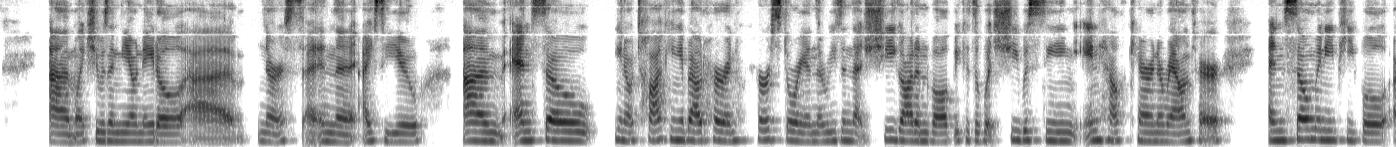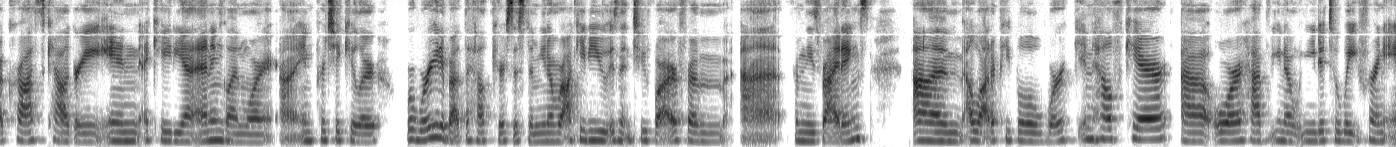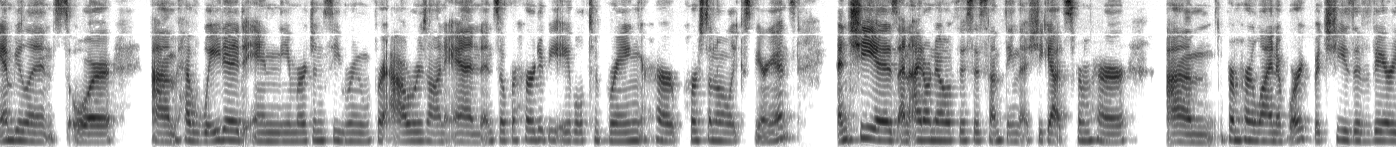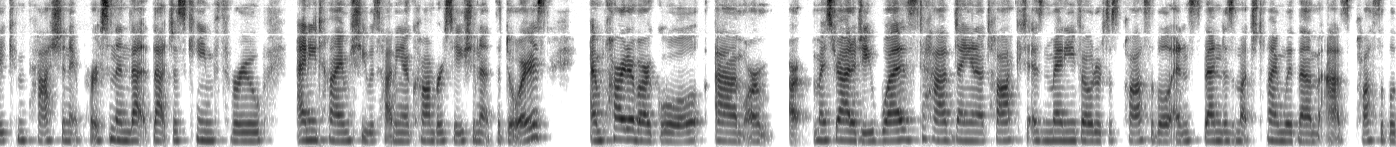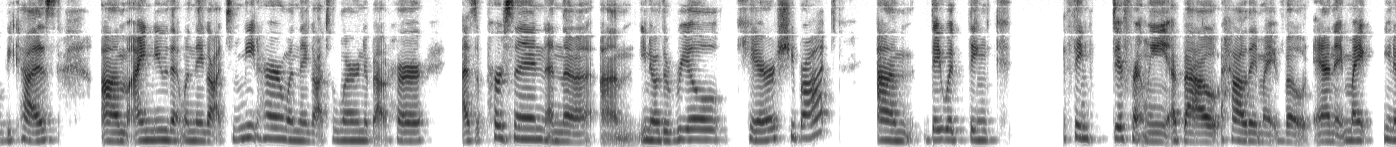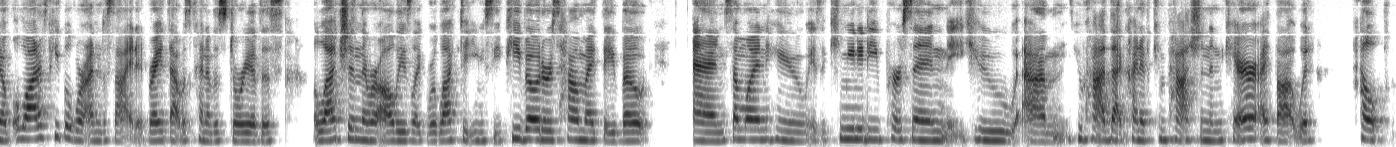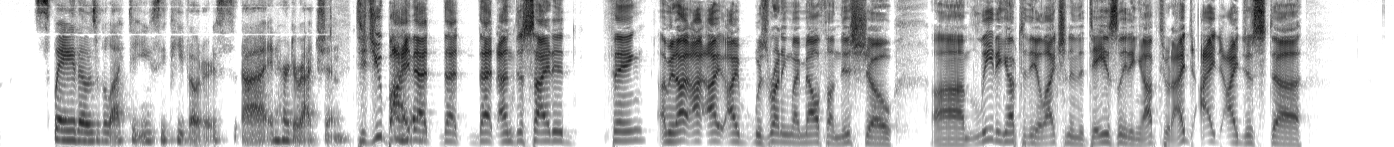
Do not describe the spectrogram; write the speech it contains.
Um, like she was a neonatal uh, nurse in the ICU. Um, and so, you know, talking about her and her story and the reason that she got involved because of what she was seeing in healthcare and around her. And so many people across Calgary, in Acadia and in Glenmore uh, in particular, were worried about the healthcare system. You know, Rocky View isn't too far from uh, from these ridings. Um, a lot of people work in healthcare uh, or have, you know, needed to wait for an ambulance or um, have waited in the emergency room for hours on end. And so for her to be able to bring her personal experience, and she is, and I don't know if this is something that she gets from her um, from her line of work, but she is a very compassionate person, and that that just came through anytime she was having a conversation at the doors. And part of our goal, um, or our, my strategy, was to have Diana talk to as many voters as possible and spend as much time with them as possible because um, I knew that when they got to meet her, when they got to learn about her as a person and the um, you know the real care she brought, um, they would think think differently about how they might vote. And it might you know a lot of people were undecided right? That was kind of the story of this election. There were all these like reluctant ucp voters. How might they vote and someone who is a community person who um, who had that kind of compassion and care, I thought would help sway those reluctant UCP voters uh, in her direction. Did you buy that that that undecided thing? I mean, I I, I was running my mouth on this show um, leading up to the election and the days leading up to it. I I, I just. Uh,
